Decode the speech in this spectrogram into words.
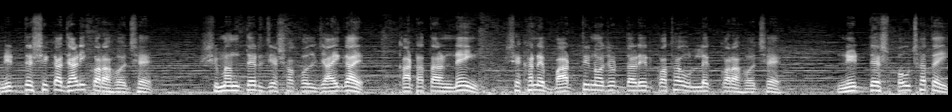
নির্দেশিকা জারি করা হয়েছে। সীমান্তের যে সকল জায়গায় কাঁটাতার নেই, সেখানে বাড়তি নজরদারির কথা উল্লেখ করা হয়েছে। নির্দেশ পৌঁছাতেই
